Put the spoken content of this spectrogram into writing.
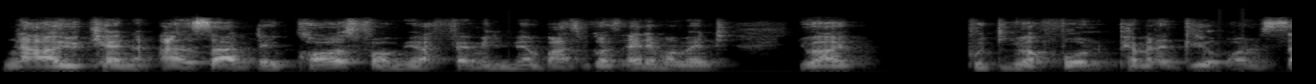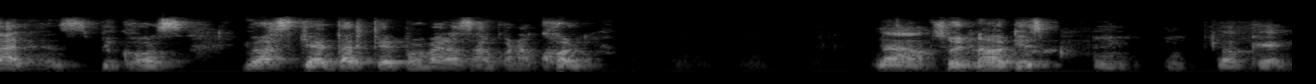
Now you can answer the calls from your family members because at the moment you are putting your phone permanently on silence because you are scared that credit providers are going to call you. Now, so now this. Okay,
